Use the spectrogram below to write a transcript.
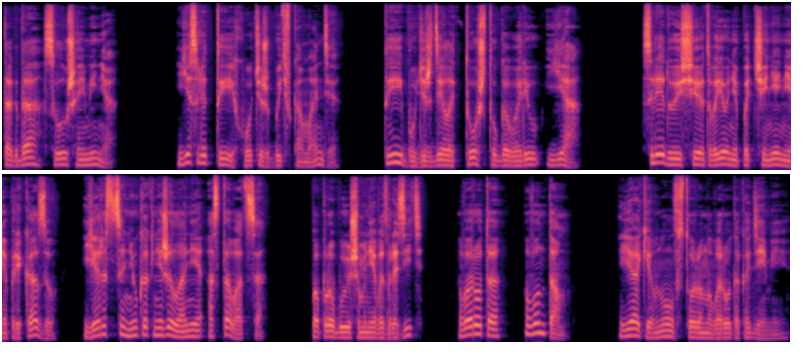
Тогда слушай меня. Если ты хочешь быть в команде, ты будешь делать то, что говорю я. Следующее твое неподчинение приказу я расценю как нежелание оставаться. Попробуешь мне возразить? Ворота вон там. Я кивнул в сторону ворот Академии.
